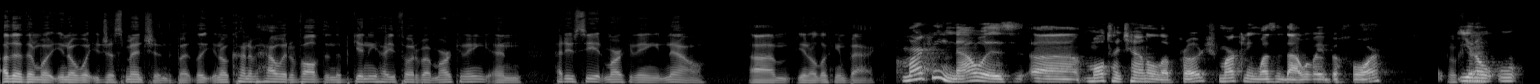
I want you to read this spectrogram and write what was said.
other than what you know what you just mentioned, but like, you know, kind of how it evolved in the beginning, how you thought about marketing, and how do you see it marketing now? Um, you know, looking back marketing now is a multi-channel approach. Marketing wasn't that way before. Okay. You know,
